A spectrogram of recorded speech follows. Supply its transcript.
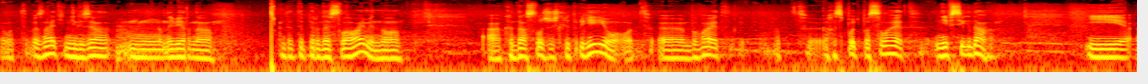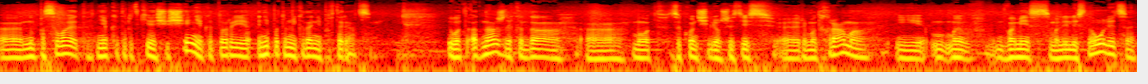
Вот, вы знаете, нельзя, наверное, это передать словами, но а, когда служишь литургию, вот, э, бывает, вот, Господь посылает не всегда, и э, ну, посылает некоторые такие ощущения, которые они потом никогда не повторятся. И вот однажды, когда э, мы вот закончили уже здесь э, ремонт храма, и мы два месяца молились на улице,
